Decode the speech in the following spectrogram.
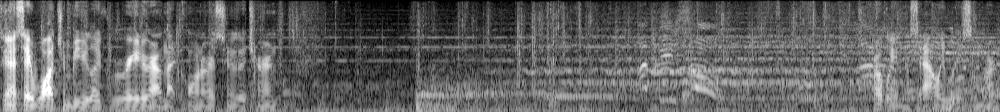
Was gonna say watch him be like right around that corner as soon as I turn. Probably in this alleyway somewhere.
